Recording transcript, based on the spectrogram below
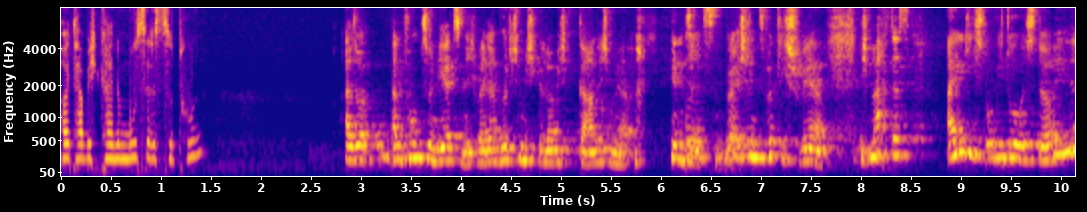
heute habe ich keine Muße, das zu tun? Also dann funktioniert es nicht, weil dann würde ich mich, glaube ich, gar nicht mehr hinsetzen. Weil ich finde es wirklich schwer. Ich mache das eigentlich so wie Doris Dörrie.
